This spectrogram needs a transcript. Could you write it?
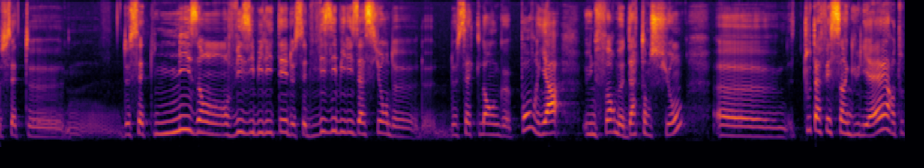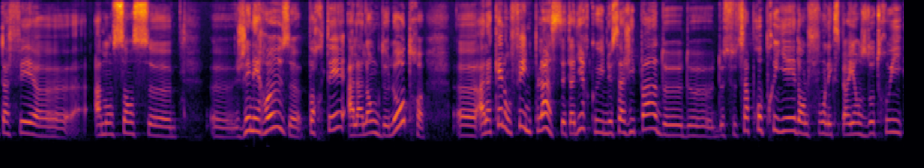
cette, de cette mise en visibilité, de cette visibilisation de, de cette langue pauvre, il y a une forme d'attention tout à fait singulière, tout à fait, à mon sens, généreuse portée à la langue de l'autre, euh, à laquelle on fait une place. C'est-à-dire qu'il ne s'agit pas de, de, s'approprier, dans le fond, l'expérience d'autrui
